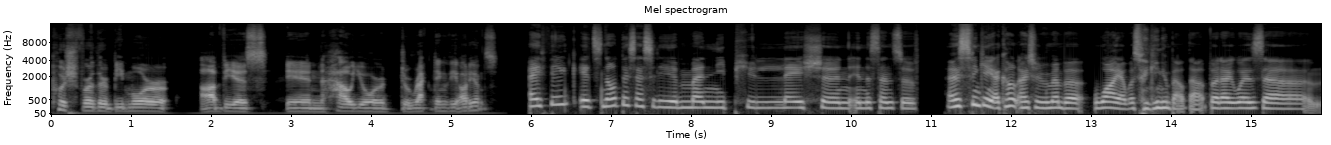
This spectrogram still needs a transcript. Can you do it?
push further, be more obvious in how you're directing the audience? I think it's not necessarily a manipulation in the sense of. I was thinking, I can't actually remember why I was thinking about that, but I was um,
